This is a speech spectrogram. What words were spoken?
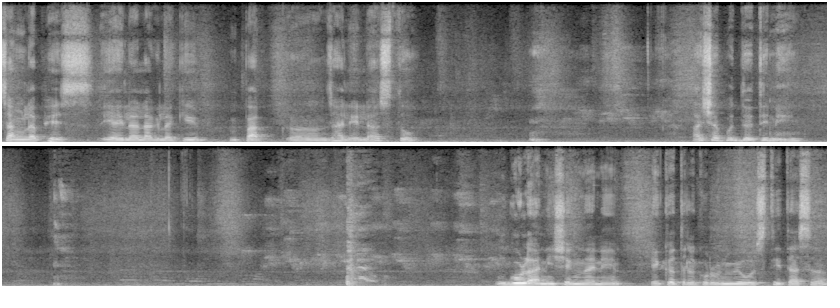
चांगला फेस यायला लागला की पाक झालेला असतो. अशा पद्धतीने. गुळ आणि शेंगदाणे एकत्र करून व्यवस्थित असं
